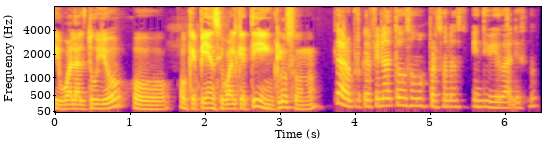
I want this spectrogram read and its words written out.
igual al tuyo o, o que piense igual que ti incluso, ¿no? Claro, porque al final todos somos personas individuales, ¿no?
